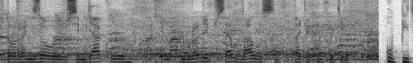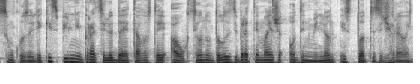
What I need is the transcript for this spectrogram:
хто організовує, всім дякую. Вроді все вдалося, так як ми хотіли. У підсумку, завдяки спільній праці людей та гостей аукціону вдалося зібрати майже 1 мільйон і 100 тисяч гривень.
